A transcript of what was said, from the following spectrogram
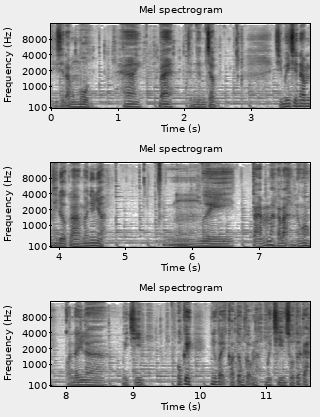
thì sẽ là bằng 1 2 3 chấm chấm chấm. 90 chia 5 thì được là bao nhiêu nhỉ? 18 mà các bạn, đúng không? Còn đây là 19 ok, như vậy có tổng cộng là 19 số tất cả.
